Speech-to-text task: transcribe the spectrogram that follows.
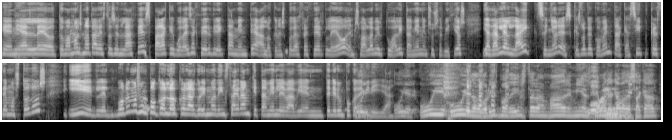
Genial, Leo. Tomamos nota de estos enlaces para que podáis acceder directamente a lo que nos puede ofrecer Leo en su aula virtual y también en sus servicios. Y a darle al like, señores, que es lo que comenta, que así crecemos todos y le volvemos un poco loco el algoritmo de Instagram, que también le va bien tener un poco de Uy, vidilla. Uy, el, uy, uy, el algoritmo de Instagram, madre mía, el tema que acaba de sacar,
